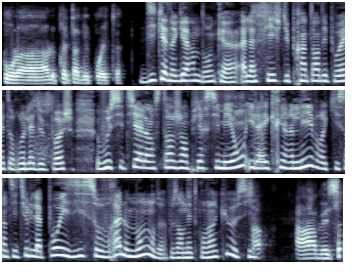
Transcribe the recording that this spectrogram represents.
pour le printemps des poètes. Dick Hanegarn, donc, à l'affiche du Printemps des Poètes, au relais de poche. Vous citiez à l'instant Jean-Pierre Siméon. Il a écrit un livre qui s'intitule La poésie sauvera le monde. Vous en êtes convaincu aussi? Ah, mais ça,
